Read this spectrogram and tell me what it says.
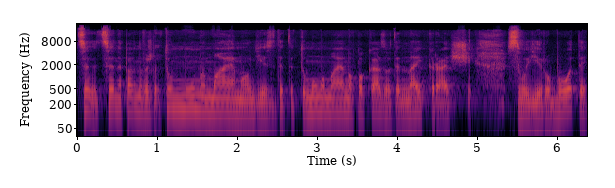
Це, це напевно важливо. Тому ми маємо їздити, тому ми маємо показувати найкращі свої роботи.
